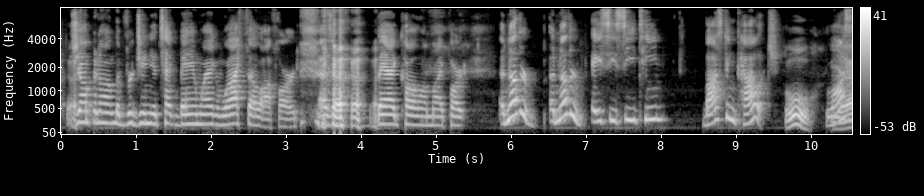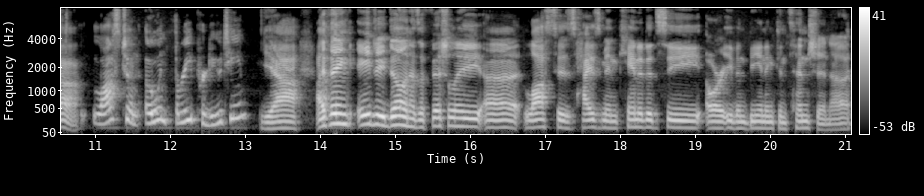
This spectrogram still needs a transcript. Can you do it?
jumping on the Virginia Tech bandwagon. Well, I fell off hard. That was a bad call on my part. Another another ACC team, Boston College, Ooh, lost yeah. lost to an 0 3 Purdue team. Yeah, I think AJ Dillon has officially uh, lost his Heisman candidacy or even being in contention. Uh,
